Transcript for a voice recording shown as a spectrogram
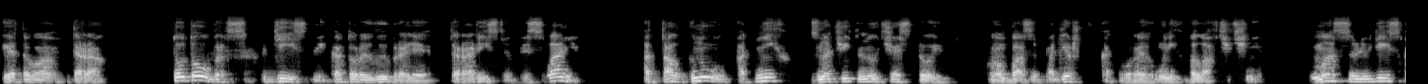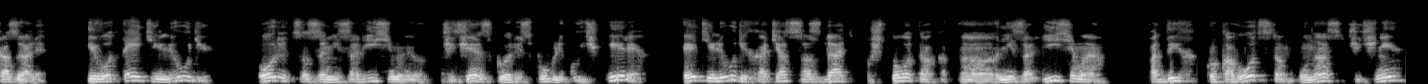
этого теракта. Тот образ действий, который выбрали террористы в Беслане, оттолкнул от них значительную часть той э, базы поддержки, которая у них была в Чечне. Масса людей сказали, и вот эти люди борются за независимую Чеченскую республику Ичкерия. Эти люди хотят создать что-то э, независимое под их руководством у нас в Чечне.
